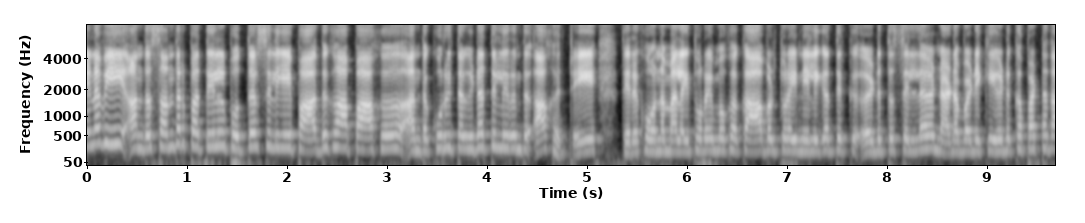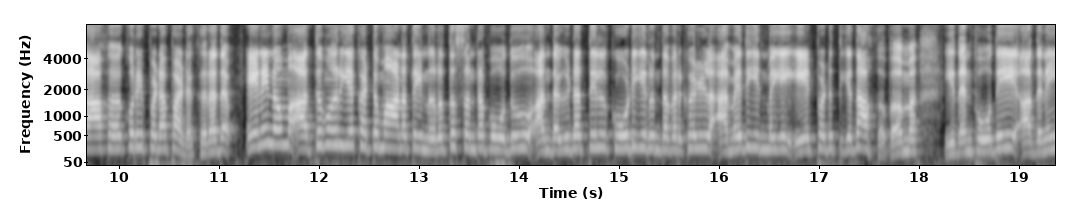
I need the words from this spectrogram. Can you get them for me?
எனவே அந்த சந்தர்ப்பத்தில் புத்தர் சிலையை பாதுகாப்பாக அந்த குறித்த இடத்திலிருந்து அகற்றி திருகோணமலை துறைமுக காவல்துறை நிலையத்திற்கு எடுத்து செல்ல நடவடிக்கை எடுக்கப்பட்டதாக குறிப்பிடப்படுகிறது. எனினும் அத்துமீறிய கட்டுமானத்தை நிறுத்த சென்றபோது அந்த இடத்தில் கூடியிருந்தவர்கள் அமைதியின்மையை ஏற்படுத்தியதாகவும் இதன்போதே அதனை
